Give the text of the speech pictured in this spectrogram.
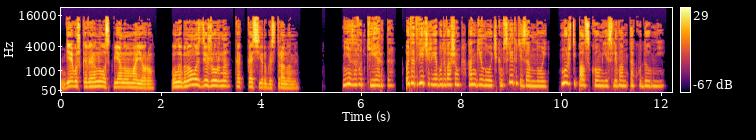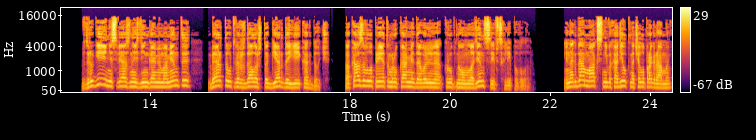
Девушка вернулась к пьяному майору, улыбнулась дежурно, как кассир в гастрономе. «Меня зовут Герда. В этот вечер я буду вашим ангелочком. Следуйте за мной. Можете ползком, если вам так удобней». В другие, не связанные с деньгами моменты, Берта утверждала, что Герда ей как дочь. Показывала при этом руками довольно крупного младенца и всхлипывала. Иногда Макс не выходил к началу программы.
